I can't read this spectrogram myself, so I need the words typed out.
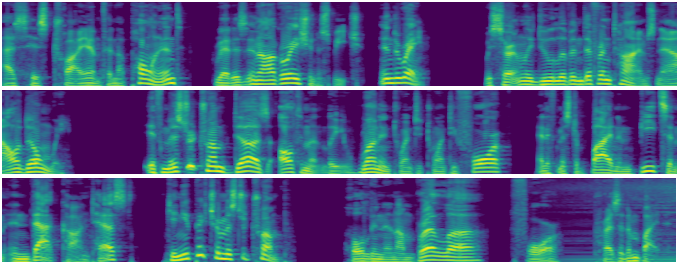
as his triumphant opponent read his inauguration speech in the rain. We certainly do live in different times now, don't we? If Mr. Trump does ultimately run in 2024, and if Mr. Biden beats him in that contest, can you picture Mr. Trump holding an umbrella for President Biden?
